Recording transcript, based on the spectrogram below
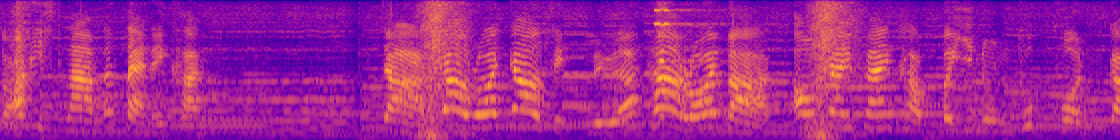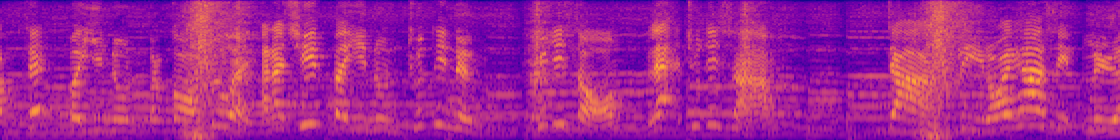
สอนอิสลามตั้งแต่ในครรภ์จาก 990 เหลือ 500 บาท เอาใจแฟนคลับใบยินุนทุกคนกับเซตใบยินุนประกอบด้วยอนาชีตใบยินุนชุดที่ 1 ชุดที่ 2 และชุดที่ 3 จาก 450 เหลือ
